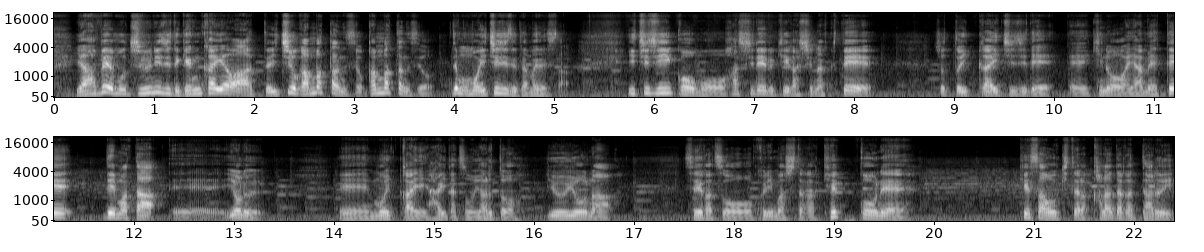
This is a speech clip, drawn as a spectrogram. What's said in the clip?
やべえ、もう12時で限界やわって一応頑張ったんですよ。頑張ったんですよ。でももう1時でダメでした。1時以降も走れる気がしなくてちょっと1回1時で、えー、昨日はやめてでまた、えー、夜、えー、もう1回配達をやるというような生活を送りましたが結構ね今朝起きたら体がだるい、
